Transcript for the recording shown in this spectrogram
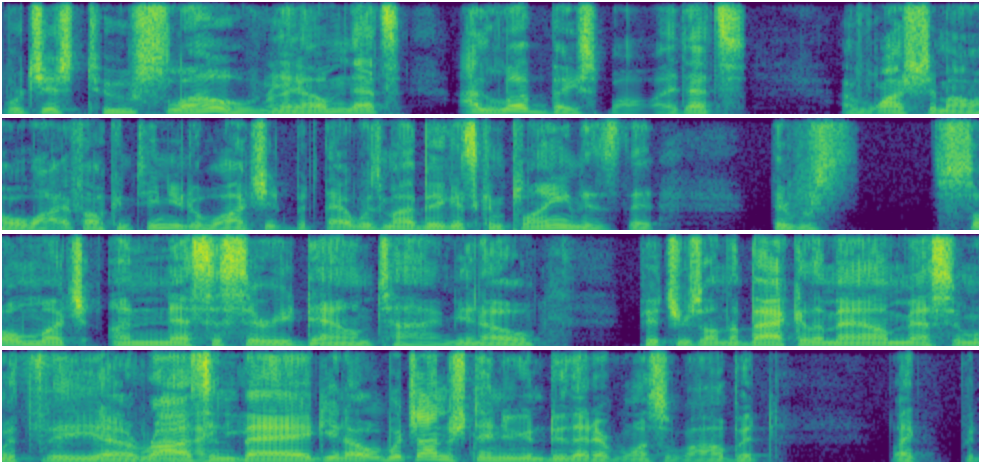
were just too slow. You know, and that's I love baseball. That's I've watched it my whole life. I'll continue to watch it, but that was my biggest complaint is that there was so much unnecessary downtime. You know, pitchers on the back of the mound messing with the uh, rosin bag, you know, which I understand you're going to do that every once in a while, but like, but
